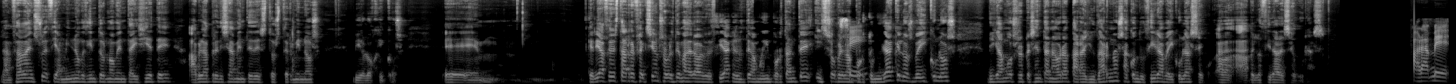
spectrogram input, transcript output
lanzada en Suecia en 1997, habla precisamente de estos términos biológicos. Eh, quería hacer esta reflexión sobre el tema de la velocidad, que es un tema muy importante, y sobre la oportunidad que los vehículos, digamos, representan ahora para ayudarnos a conducir a vehículos a velocidades seguras. Ahora me,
